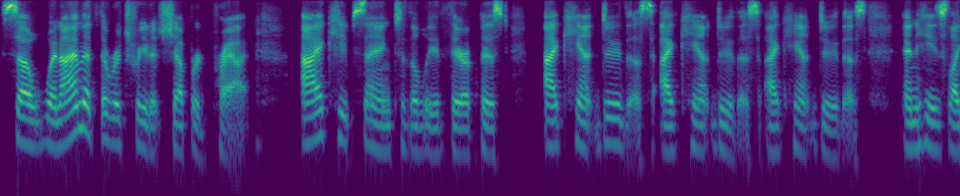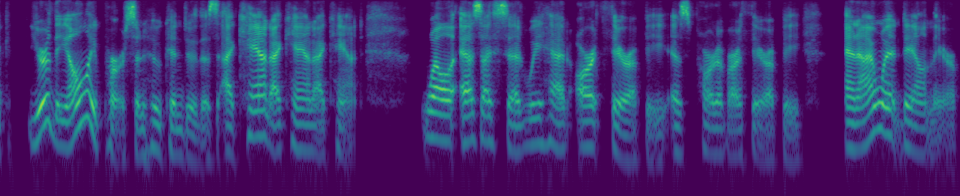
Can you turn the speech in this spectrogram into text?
So when I'm at the retreat at Sheppard Pratt, I keep saying to the lead therapist, I can't do this. I can't do this. I can't do this. And he's like, You're the only person who can do this. I can't, I can't, I can't. Well, as I said, we had art therapy as part of our therapy. And I went down there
